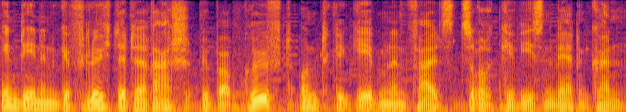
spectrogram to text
in denen Geflüchtete rasch überprüft und gegebenenfalls zurückgewiesen werden können.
